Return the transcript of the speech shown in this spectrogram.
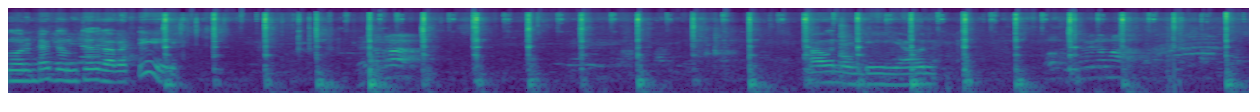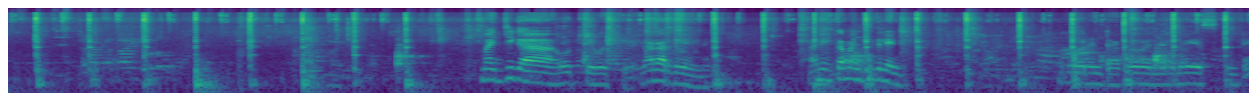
గోరింటాకు దొరుకుతుంది కాబట్టి. అవునండి అవును. మజ్జిగ ఓకే ఓకే. నాకు అర్థమైందండి అది ఇంకా మంచిదిలేండి. గోరింటాకు వెల్లుల్లి వేసుకుంటే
